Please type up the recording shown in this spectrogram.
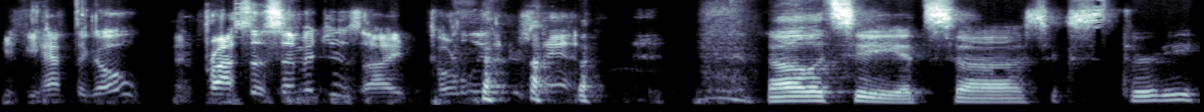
if you have to go and process images, I totally understand. Now let's see. It's uh, six thirty.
